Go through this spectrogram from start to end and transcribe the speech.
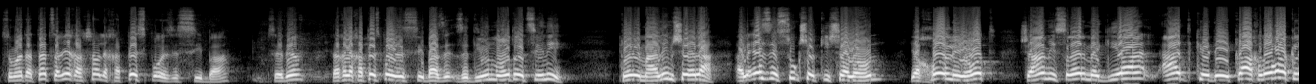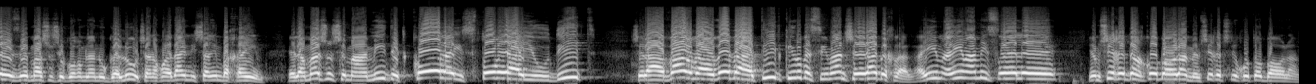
זאת אומרת, אתה צריך עכשיו לחפש פה איזה סיבה, בסדר? צריך לחפש פה איזה סיבה, זה, זה דיון מאוד רציני. כן, הם מעלים שאלה, על איזה סוג של כישלון יכול להיות שעם ישראל מגיע עד כדי כך, לא רק לאיזה משהו שגורם לנו גלות, שאנחנו עדיין נשארים בחיים, אלא משהו שמעמיד את כל ההיסטוריה היהודית של העבר וההווה והעתיד כאילו בסימן שאלה בכלל. האם, האם עם ישראל אה, ימשיך את דרכו בעולם, ימשיך את שליחותו בעולם?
